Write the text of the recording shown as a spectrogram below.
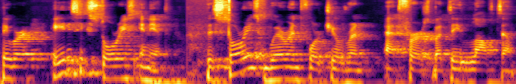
There were 86 stories in it. The stories weren't for children at first, but they loved them.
